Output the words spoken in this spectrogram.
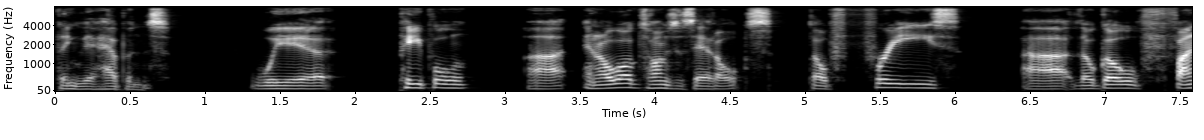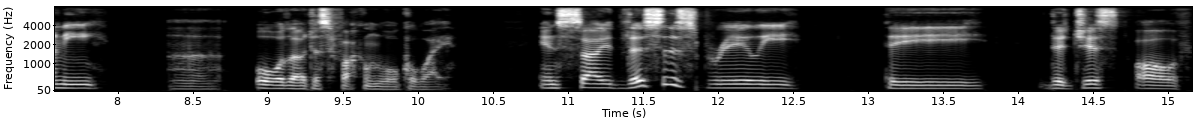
thing that happens where people, uh, and a lot of times it's adults, they'll freeze, uh, they'll go funny, uh, or they'll just fucking walk away. And so this is really the the gist of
